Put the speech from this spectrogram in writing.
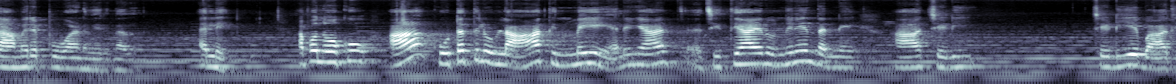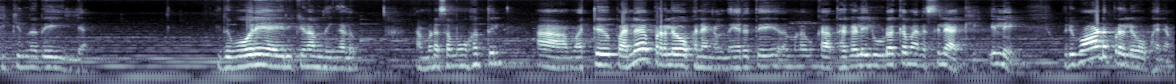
താമരപ്പൂവാണ് വരുന്നത്. അല്ലേ? അപ്പോൾ നോക്കൂ ആ കൂട്ടത്തിലുള്ള ആ തിന്മയെ അല്ലെങ്കിൽ ആ ചീത്തയായതൊന്നിനെയും തന്നെ ആ ചെടി ചെടിയെ ബാധിക്കുന്നതേയില്ല. ഇതുപോലെയായിരിക്കണം നിങ്ങളും. നമ്മുടെ സമൂഹത്തിൽ മറ്റ് പല പ്രലോഭനങ്ങൾ നേരത്തെ നമ്മൾ കഥകളിലൂടെ ഒക്കെ മനസ്സിലാക്കി ഇല്ലേ? ഒരുപാട് പ്രലോഭനം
